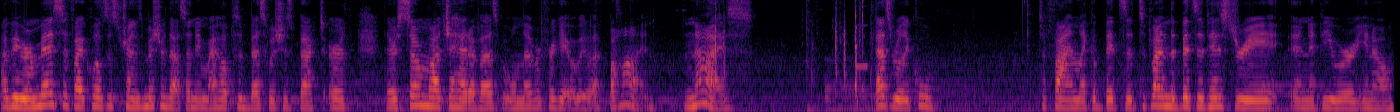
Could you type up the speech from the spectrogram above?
I'd be remiss if I close this transmission without sending my hopes and best wishes back to Earth. There's so much ahead of us, but we'll never forget what we left behind. Nice. That's really cool. To find like a bits of to find the bits of history and if you were, you know,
